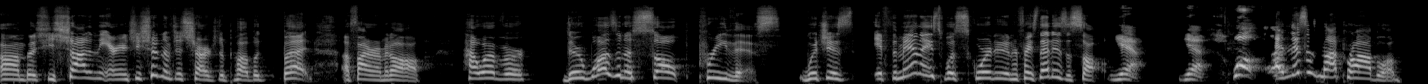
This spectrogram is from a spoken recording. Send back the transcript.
Um, but she shot in the area and she shouldn't have just charged the public, but a firearm at all. However, there was an assault pre this, which is if the mayonnaise was squirted in her face, that is assault. Yeah. Yeah. Well, and this is my problem.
